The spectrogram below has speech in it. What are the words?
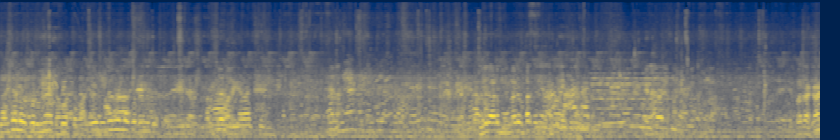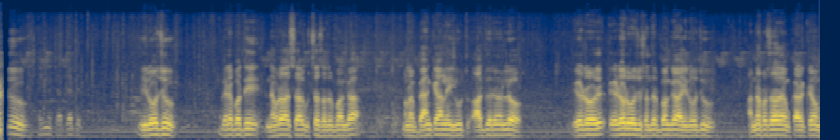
గంటలు ఉన్నాయి ఇంటర్వ్యూలో ఒకటి ఉంది ఈరోజు గణపతి నవరాత్రి ఉత్సవ సందర్భంగా మన బ్యాంక్ యూత్ ఆధ్వర్యంలో ఏడో ఏడో రోజు సందర్భంగా ఈరోజు అన్నప్రసాదం కార్యక్రమం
